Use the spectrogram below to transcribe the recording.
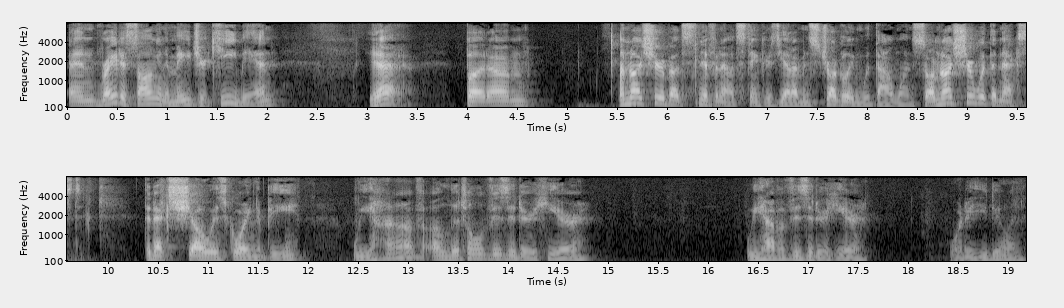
and write a song in a major key, man. Yeah. But um I'm not sure about sniffing out stinkers yet. I've been struggling with that one. So I'm not sure what the next the next show is going to be. We have a little visitor here. We have a visitor here. What are you doing?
